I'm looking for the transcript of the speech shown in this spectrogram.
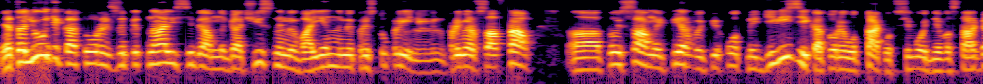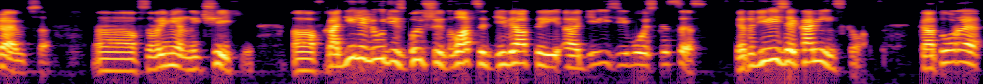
Это люди, которые запятнали себя многочисленными военными преступлениями. Например, в состав той самой первой пехотной дивизии, которые вот так вот сегодня восторгаются э, в современной Чехии, э, входили люди из бывшей 29-й э, дивизии войск СС. Это дивизия Каминского, которая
